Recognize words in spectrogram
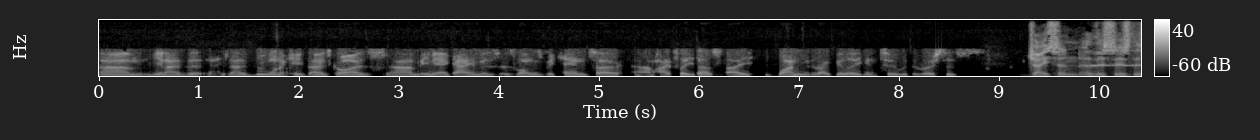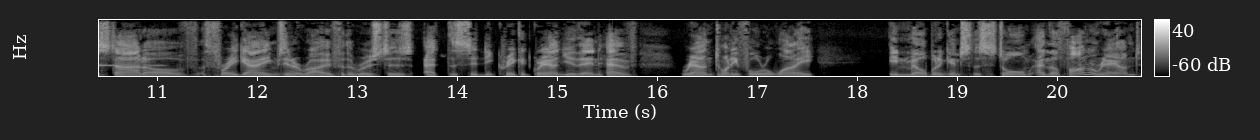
um, you know, the, you know, we want to keep those guys um, in our game as, as long as we can. So um, hopefully he does stay one with rugby league and two with the Roosters. Jason, uh, this is the start of three games in a row for the Roosters at the Sydney Cricket Ground. You then have round 24 away in Melbourne against the Storm, and the final round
